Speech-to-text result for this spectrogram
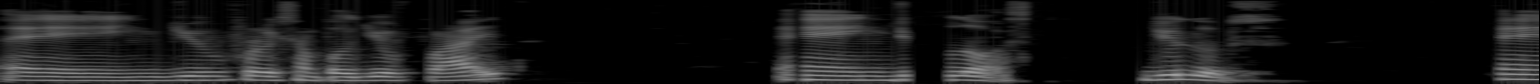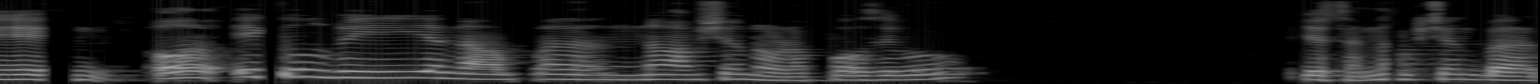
and you for example you fight and you lost you lose and or it could be an, op- an option or a possible. Just an option but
